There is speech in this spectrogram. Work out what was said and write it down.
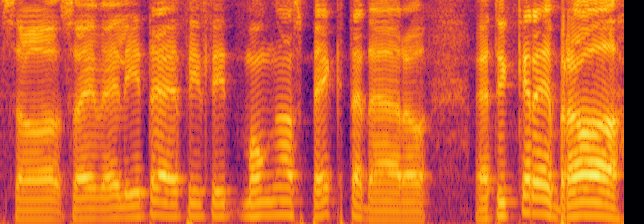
Så, så är det lite, finns lite många aspekter där och, och jag tycker det är bra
